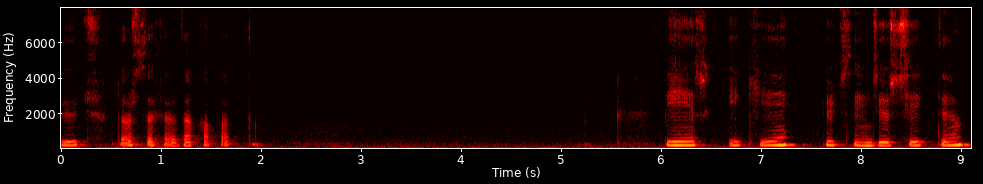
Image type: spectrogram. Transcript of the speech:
3 4 seferde kapattım. 1 2 3 zincir çektim.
